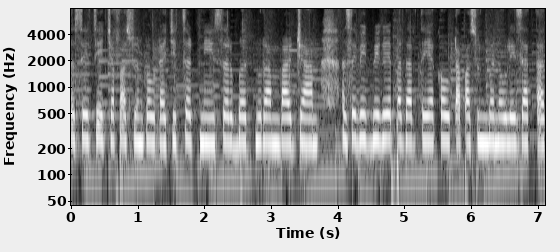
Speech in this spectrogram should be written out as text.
तसेच याच्यापासून कवटाची चटणी सरबत मुरांबा जाम असे वेगवेगळे पदार्थ या कवटापासून बनवले जातात.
